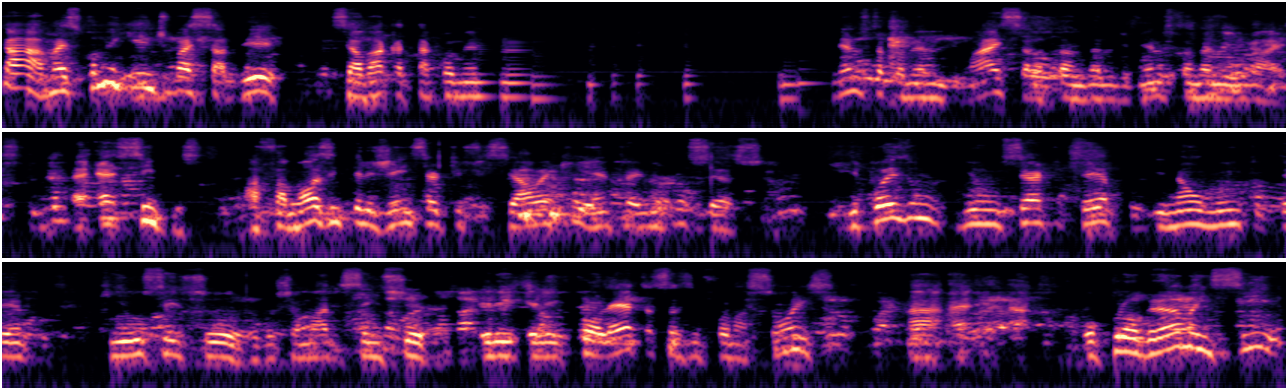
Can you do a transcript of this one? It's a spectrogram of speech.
Tá, mas como é que a gente vai saber se a vaca está comendo menos está comendo demais, se ela está andando de menos, está andando demais. É, é, simples. A famosa inteligência artificial é que entra aí no processo. Depois de um, de um certo tempo, e não muito tempo, que o sensor, eu vou chamar de sensor, ele, ele coleta essas informações, a, a, a, o programa em si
